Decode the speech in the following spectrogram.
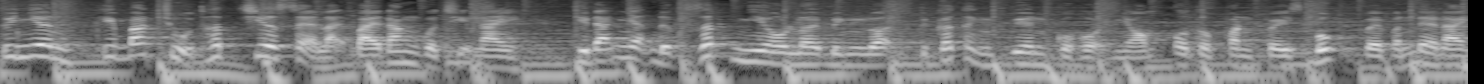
Tuy nhiên, khi bác chủ thất chia sẻ lại bài đăng của chị này thì đã nhận được rất nhiều lời bình luận từ các thành viên của hội nhóm Autofun Facebook về vấn đề này.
